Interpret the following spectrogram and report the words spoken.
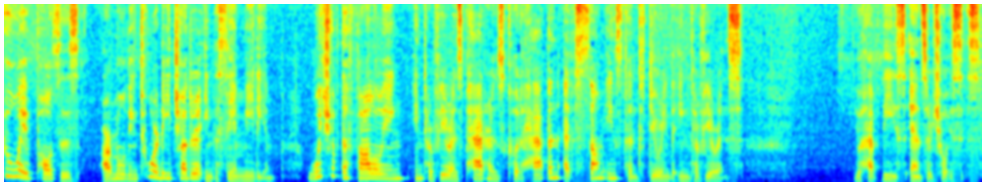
two wave pulses are moving toward each other in the same medium. Which of the following interference patterns could happen at some instant during the interference? You have these answer choices.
